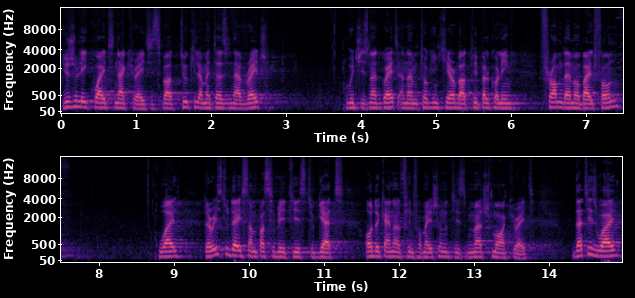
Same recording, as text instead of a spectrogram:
usually quite inaccurate. It's about two kilometers in average, which is not great. And I'm talking here about people calling from their mobile phone. While there is today some possibilities to get other kind of information that is much more accurate. That is why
